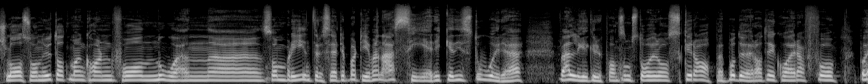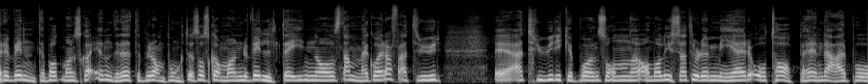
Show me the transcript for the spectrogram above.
slå sånn ut at man kan få noen uh, som blir interessert i partiet. Men jeg ser ikke de store velgergruppene som står og skraper på døra til KrF og bare venter på at man skal endre dette programpunktet, så skal man velte inn og stemme KrF. Jeg tror, jeg tror ikke på en sånn analyse. Jeg tror det er mer å tape enn det er på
